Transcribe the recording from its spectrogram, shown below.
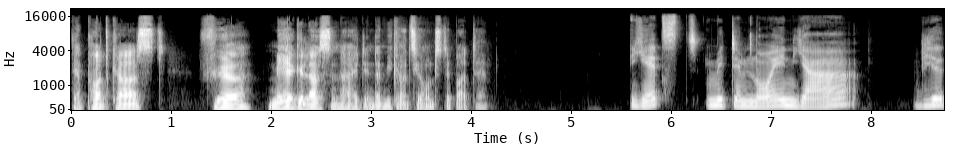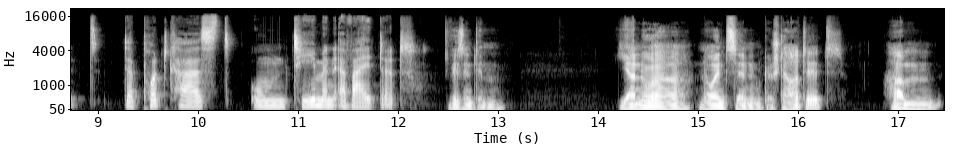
der Podcast für mehr Gelassenheit in der Migrationsdebatte. Jetzt mit dem neuen Jahr wird der Podcast um Themen erweitert. Wir sind im Januar 19 gestartet, haben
